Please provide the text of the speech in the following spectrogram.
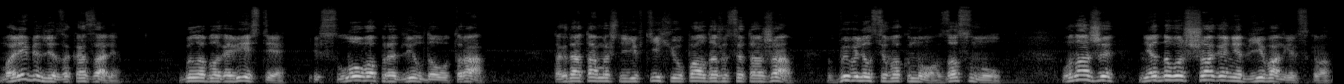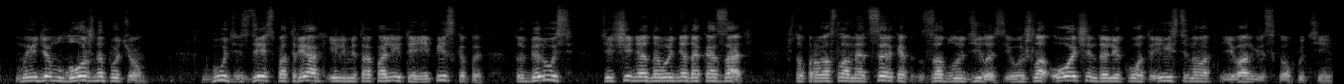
Молебен ли заказали? Было благовестие, и слово продлил до утра. Тогда тамошний Евтихий упал даже с этажа, вывалился в окно, заснул. У нас же ни одного шага нет в евангельского. Мы идем ложным путем. Будь здесь патриарх или митрополиты и епископы, то берусь в течение одного дня доказать, что православная церковь заблудилась и ушла очень далеко от истинного евангельского пути.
